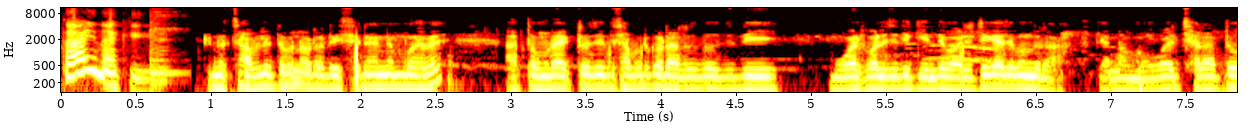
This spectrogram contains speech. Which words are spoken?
তাই নাকি? কিন্তু চাপ নিতে হবে না ওটা রিসেন্ট হবে। আর তোমরা একটু যদি সাপোর্ট করো আর যদি মোবাইল ফোবাইল যদি কিনতে পারি ঠিক আছে বন্ধুরা? কেন মোবাইল ছাড়া তো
